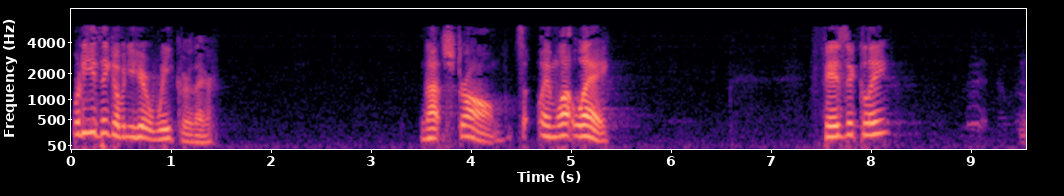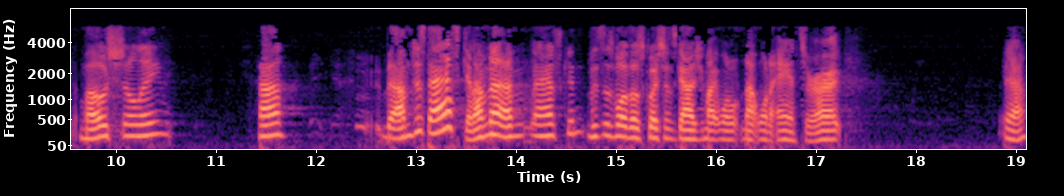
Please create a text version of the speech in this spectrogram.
what do you think of when you hear weaker there? Not strong. So in what way? Physically? Emotionally? Huh? I'm just asking. I'm not. I'm asking. This is one of those questions, guys. You might want, not want to answer. All right. Yeah.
